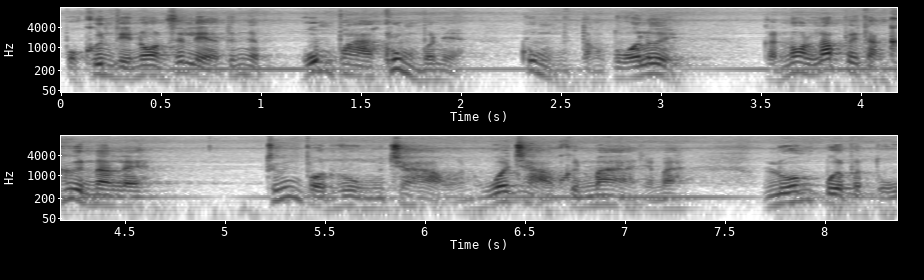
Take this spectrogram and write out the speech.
พอขึ้นเตียนอนเสร็จแล้วถึงแบบผมพาคลุ้มปะเนี่ยคลุ้มต่างตัวเลยก็นอนรับไปต่างคืนนั่นเลยถึงพอรุ่งเช้าหัวเช้าขึ้นมาใช่ไหมล้วงเปิดประตู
